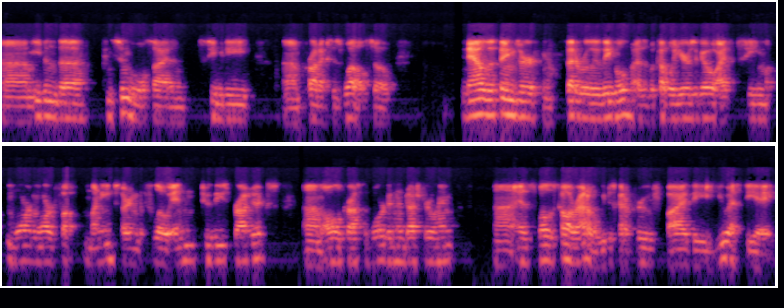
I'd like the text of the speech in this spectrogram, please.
um, even the consumable side and CBD um, products as well. So now that things are you know, federally legal as of a couple of years ago, I see more and more money starting to flow into these projects um, all across the board in industrial hemp, uh, as well as Colorado. We just got approved by the USDA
